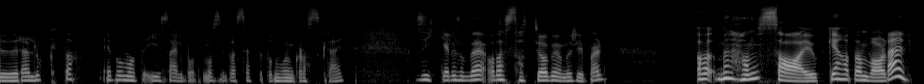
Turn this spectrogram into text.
døra lukt, da, på en måte i seilbåten. Og så bare sette på noen sånne glassgreier. Og så gikk jeg liksom det, og der satt jo han ene skipperen. men han sa jo ikke at han var der.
